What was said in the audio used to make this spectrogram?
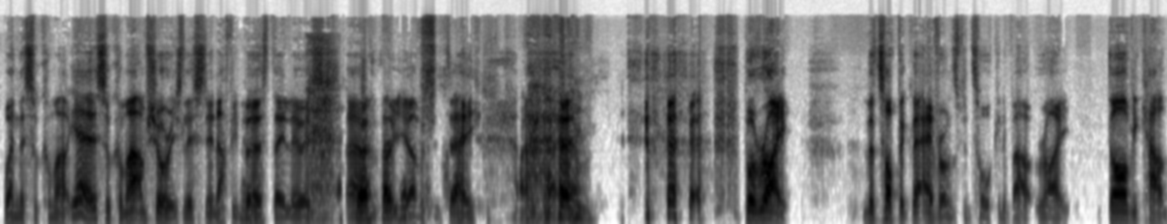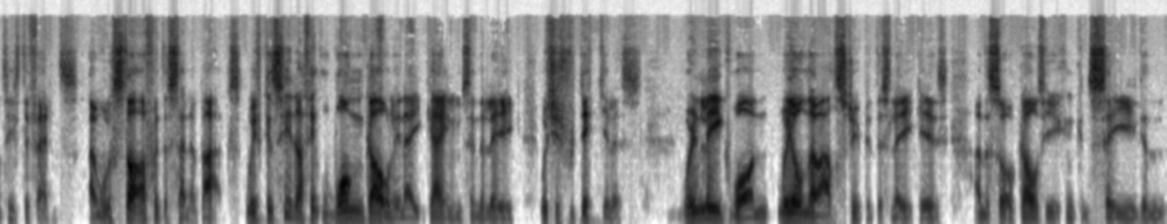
when this will come out, yeah, this will come out. I'm sure he's listening. Happy yeah. birthday, Lewis! Um, birthday, hope you have a good day. but right, the topic that everyone's been talking about, right? Derby County's defence. And we'll start off with the centre backs. We've conceded, I think, one goal in eight games in the league, which is ridiculous. We're in League One. We all know how stupid this league is and the sort of goals that you can concede and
